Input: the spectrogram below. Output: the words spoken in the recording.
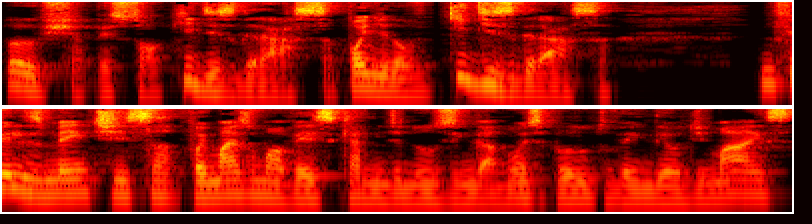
Puxa, pessoal, que desgraça. Põe de novo, que desgraça. Infelizmente, isso foi mais uma vez que a mídia nos enganou, esse produto vendeu demais.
